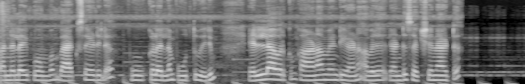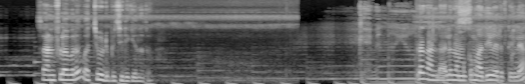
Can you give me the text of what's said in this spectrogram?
പന്നലായി പോകുമ്പം ബാക്ക് സൈഡിൽ പൂക്കളെല്ലാം പൂത്തു വരും. എല്ലാവർക്കും കാണാൻ വേണ്ടിയാണ് അവർ രണ്ട് സെക്ഷനായിട്ട് സൺഫ്ലവർ വച്ചു പിടിപ്പിച്ചിരിക്കുന്നത്. എത്ര കണ്ടാലും നമുക്ക് മതി വരത്തില്ല.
